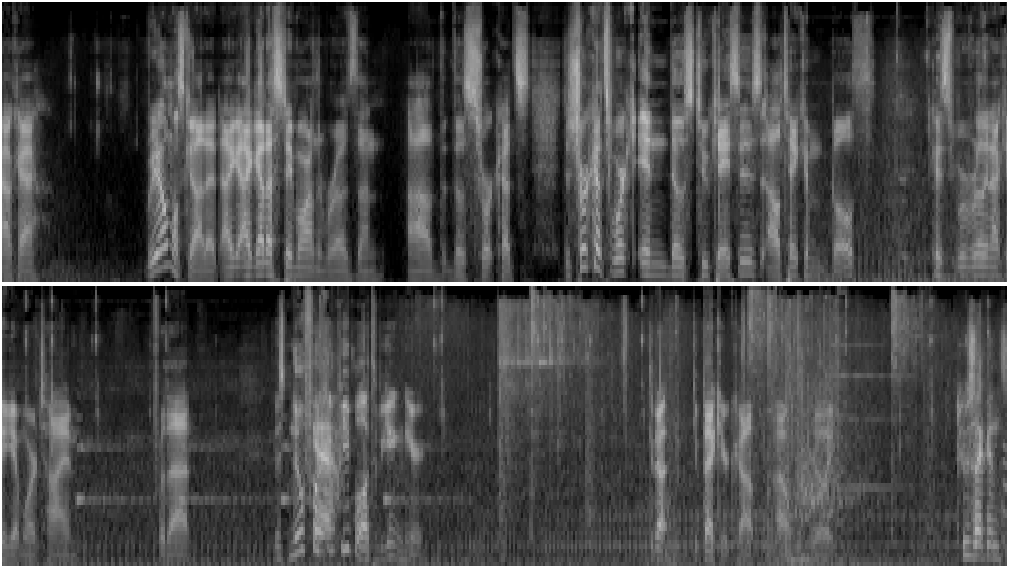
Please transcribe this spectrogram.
Okay. We almost got it. I, I gotta stay more on the roads then. Uh, th- those shortcuts. The shortcuts work in those two cases. I'll take them both. Because we're really not gonna get more time for that. There's no fucking Yeah. people at the beginning here. Get out. Get back your cup. Oh, really? Two seconds.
